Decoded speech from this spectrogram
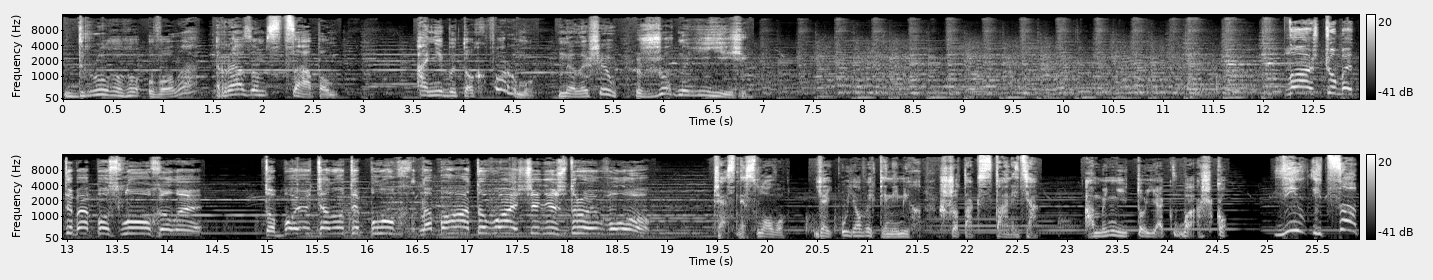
другого вола разом з цапом, а нібито хворому не лишив жодної їжі. Нащо ми тебе послухали? Тобою тягнути плуг набагато важче, ніж другим волом. Чесне слово, я й уявити не міг, що так станеться. А мені то як важко. Віл і цап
